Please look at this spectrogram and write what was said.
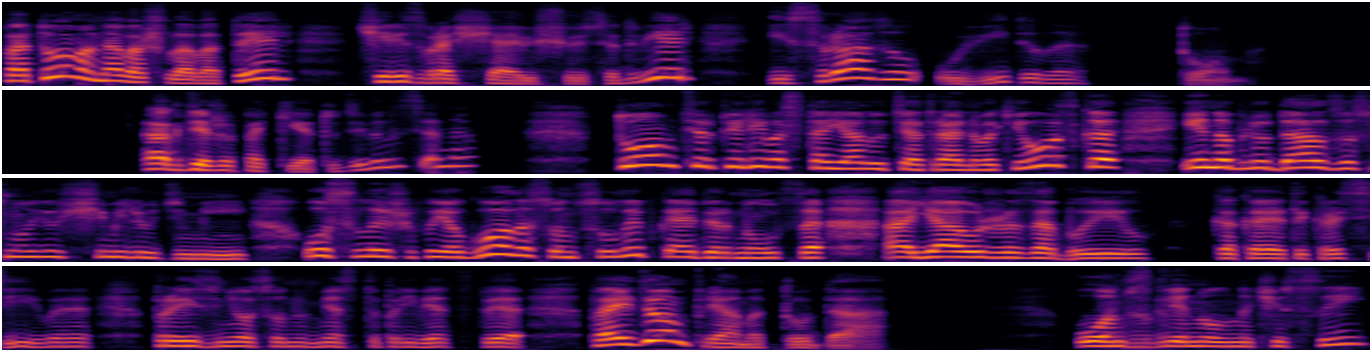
Потом она вошла в отель через вращающуюся дверь и сразу увидела Тома. «А где же пакет?» — удивилась она. Том терпеливо стоял у театрального киоска и наблюдал за снующими людьми. Услышав ее голос, он с улыбкой обернулся. «А я уже забыл, какая ты красивая!» — произнес он вместо приветствия. «Пойдем прямо туда». Он взглянул на часы,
